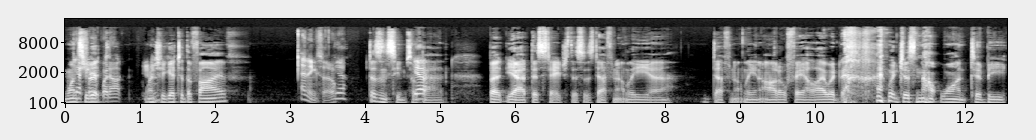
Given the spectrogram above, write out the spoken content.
Once yeah, you sure, get why not? once you get to the five, I think so. Yeah. doesn't seem so Yeah. bad. But yeah, at this stage, this is definitely uh, definitely an auto fail. I would I would just not want to be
